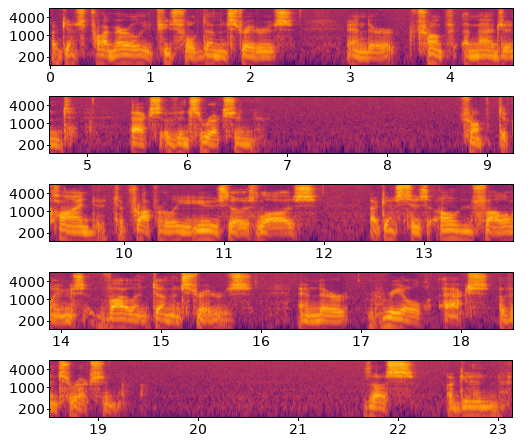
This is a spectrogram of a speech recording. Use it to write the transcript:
against primarily peaceful demonstrators and their Trump imagined acts of insurrection. Trump declined to properly use those laws against his own following's violent demonstrators and their real acts of insurrection. Thus, again,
